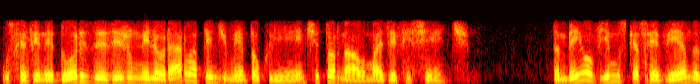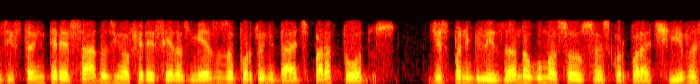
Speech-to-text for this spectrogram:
Os revendedores desejam melhorar o atendimento ao cliente e torná-lo mais eficiente. Também ouvimos que as revendas estão interessadas em oferecer as mesmas oportunidades para todos, disponibilizando algumas soluções corporativas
